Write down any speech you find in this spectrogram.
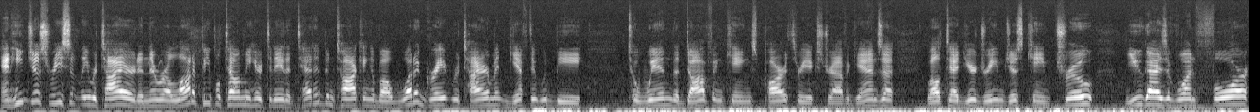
And he just recently retired, and there were a lot of people telling me here today that Ted had been talking about what a great retirement gift it would be to win the Dauphin Kings Par 3 Extravaganza. Well, Ted, your dream just came true. You guys have won four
